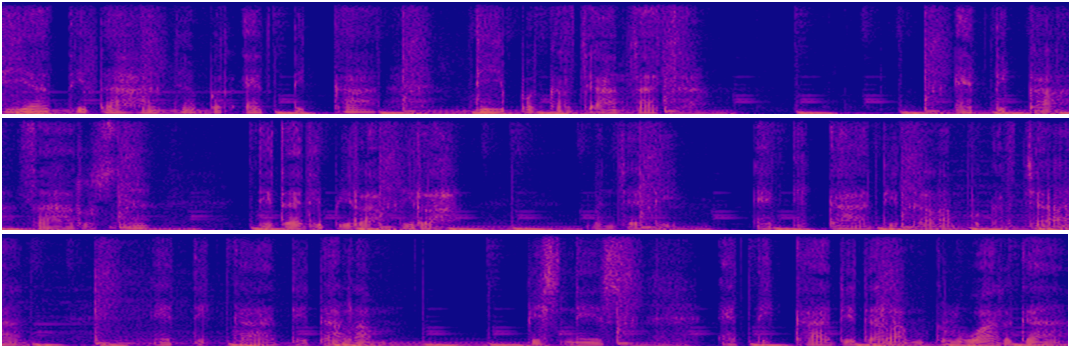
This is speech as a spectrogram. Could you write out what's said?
dia tidak hanya beretika di pekerjaan saja. Etika seharusnya tidak dipilah-pilah menjadi etika di dalam pekerjaan, etika di dalam bisnis, etika di dalam keluarga,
